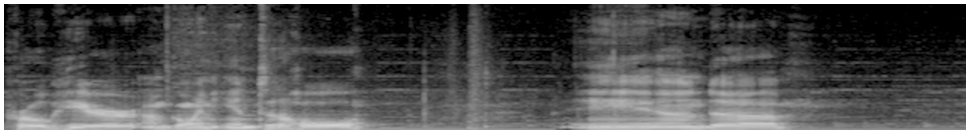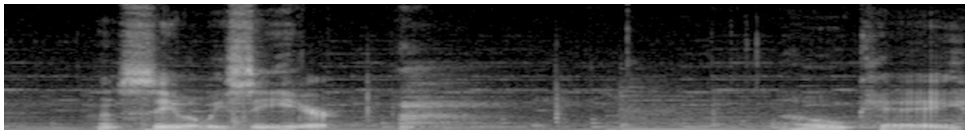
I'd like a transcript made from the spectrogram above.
probe here. I'm going into the hole and uh, let's see what we see here. Okay.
